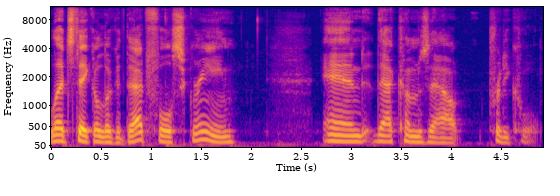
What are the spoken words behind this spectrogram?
Let's take a look at that full screen. And that comes out pretty cool.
